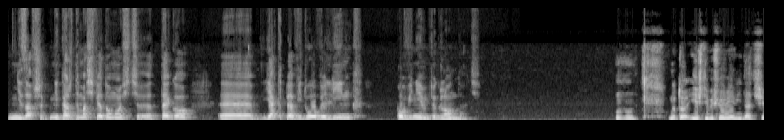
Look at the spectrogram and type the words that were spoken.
nie zawsze, nie każdy ma świadomość e, tego, jak prawidłowy link powinien wyglądać. Mhm. No to jeśli byśmy mieli dać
